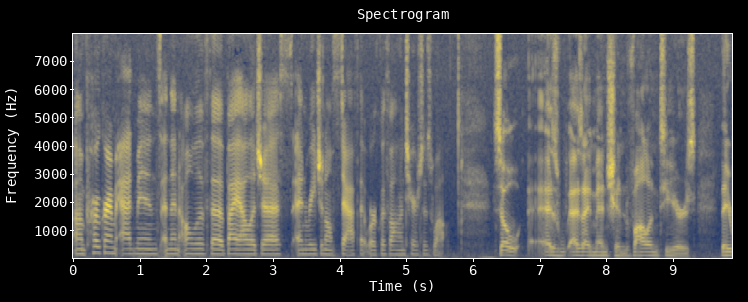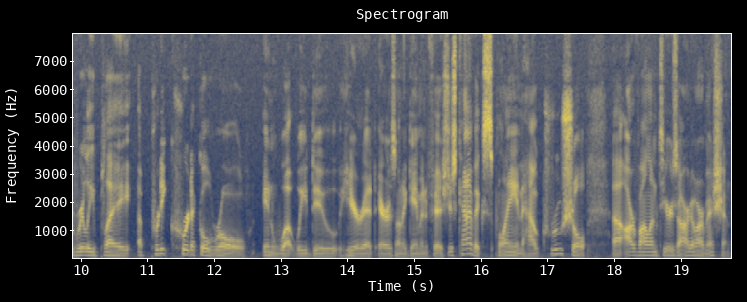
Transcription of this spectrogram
um, program admins and then all of the biologists and regional staff that work with volunteers as well. So, as as I mentioned, volunteers they really play a pretty critical role in what we do here at Arizona Game and Fish. Just kind of explain how crucial uh, our volunteers are to our mission.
